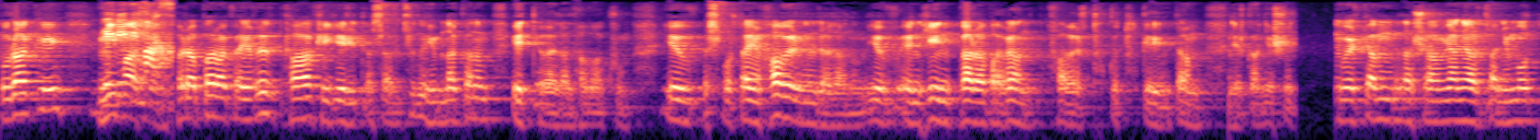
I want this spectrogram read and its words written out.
Պուրակի մի մաս հրապարակը եղել քաղաքի երիտասարդությունը հիմնականում այդտեղ է հավաքում եւ սպորտային խաղեր են դառնում եւ այն հին Ղարաբաղյան խաղեր թուկուտուկային տամ ներկանիշ Վերջամ Շամյանի արձանի մոտ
